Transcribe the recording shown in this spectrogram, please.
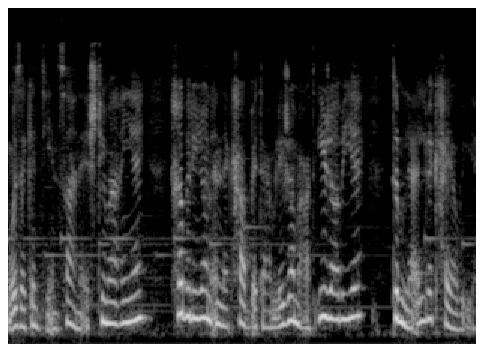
وإذا كنتي إنسانة اجتماعية خبريهم إنك حابة تعملي جمعات إيجابية تملأ قلبك حيوية.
